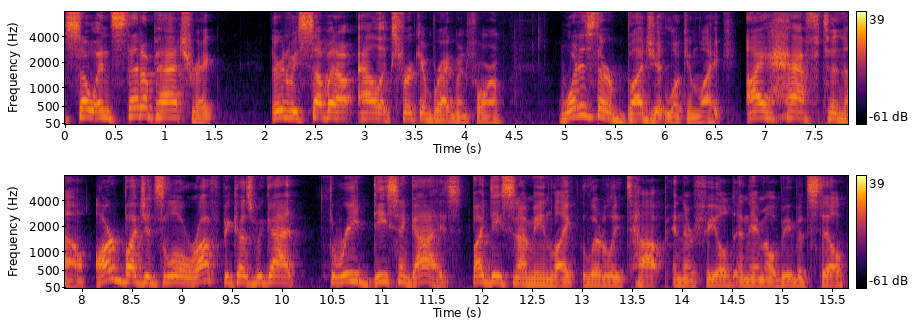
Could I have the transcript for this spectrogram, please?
So instead of Patrick, they're going to be subbing out Alex freaking Bregman for him. What is their budget looking like? I have to know. Our budget's a little rough because we got three decent guys. By decent, I mean like literally top in their field in the MLB, but still.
